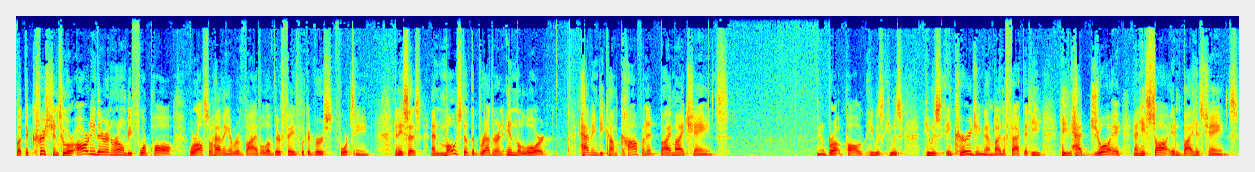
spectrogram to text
But the Christians who were already there in Rome before Paul were also having a revival of their faith. Look at verse 14. And he says, And most of the brethren in the Lord, having become confident by my chains. You know, Paul, he was, he was, he was encouraging them by the fact that he, he had joy and he saw in by his chains.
